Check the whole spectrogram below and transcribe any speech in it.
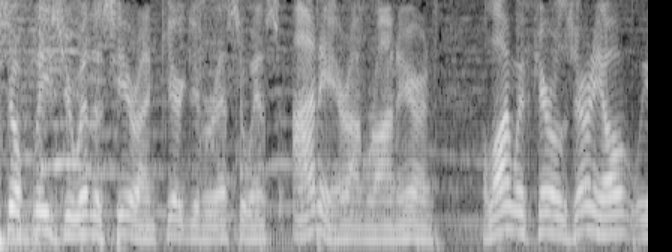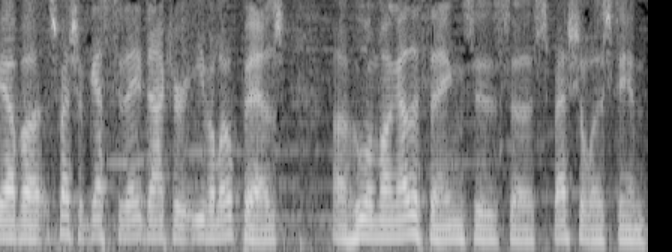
So pleased you're with us here on Caregiver SOS on air. I'm Ron Aaron. Along with Carol Zernial, we have a special guest today, Dr. Eva Lopez, uh, who, among other things, is a specialist in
